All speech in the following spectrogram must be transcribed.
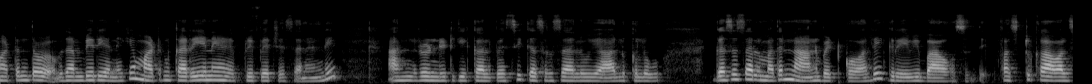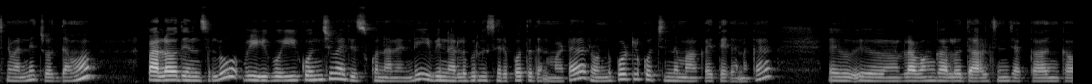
మటన్తో దమ్ బిర్యానీకి మటన్ కర్రీనే ప్రిపేర్ చేశానండి. అన్ని రెండింటికి కలిపేసి గసగసాలు యాలకులు గసగసాలు మాత్రం నానబెట్టుకోవాలి. గ్రేవీ బాగా వస్తుంది. ఫస్ట్ కావాల్సినవన్నీ చూద్దాము. పలావ్ దినుసులు ఇవి కొంచెమే తీసుకున్నానండి. ఇవి నలుగురికి సరిపోతుంది అనమాట రెండు పూట్లకు వచ్చింది మాకైతే కనుక లవంగాలు దాల్చిన చెక్క ఇంకా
